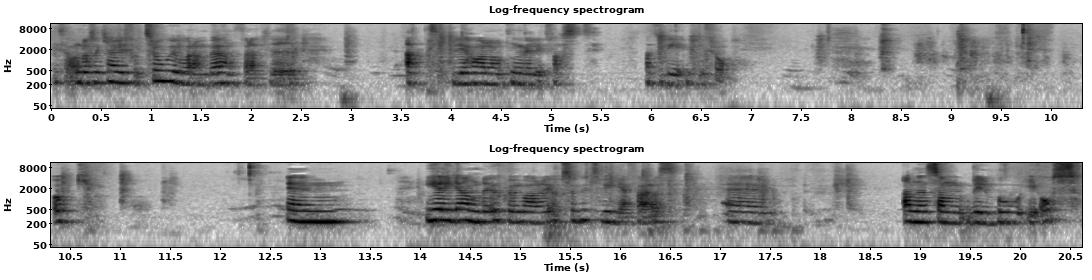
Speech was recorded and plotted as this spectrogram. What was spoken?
Liksom, då så kan vi få tro i våran bön för att vi, att vi har någonting väldigt fast att be utifrån. Och ehm, en helig Ande uppenbarar ju också Guds vilja för oss. Eh, anden som vill bo i oss.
